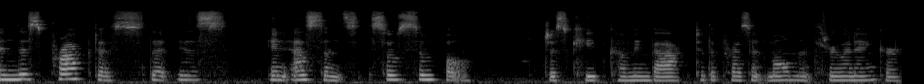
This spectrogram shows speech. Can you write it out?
And this practice that is, in essence, so simple, just keep coming back to the present moment through an anchor.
